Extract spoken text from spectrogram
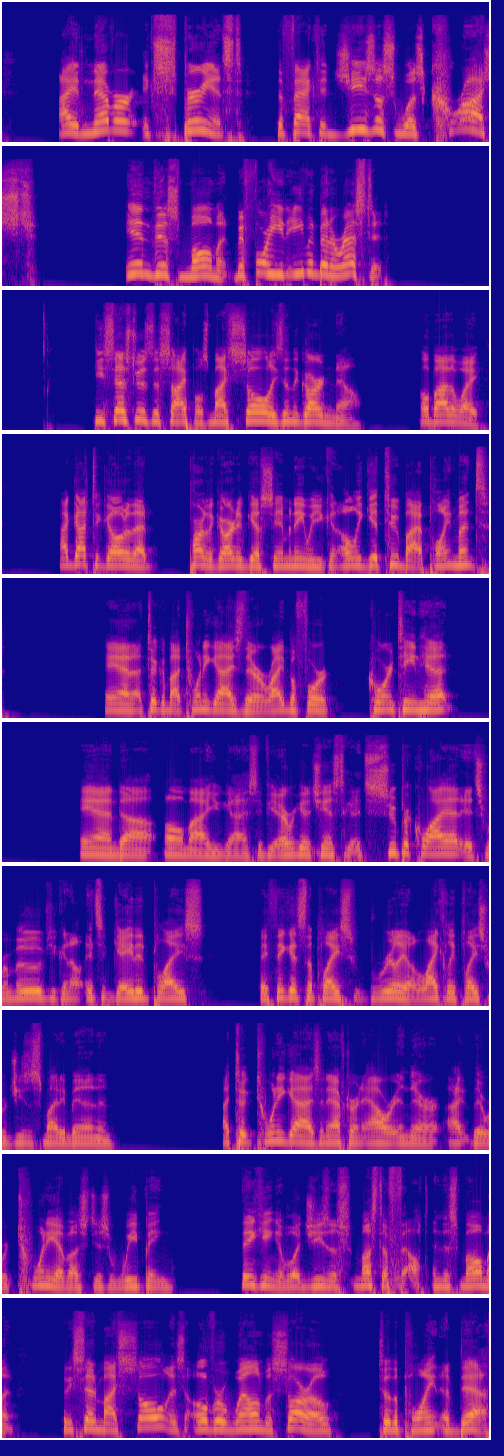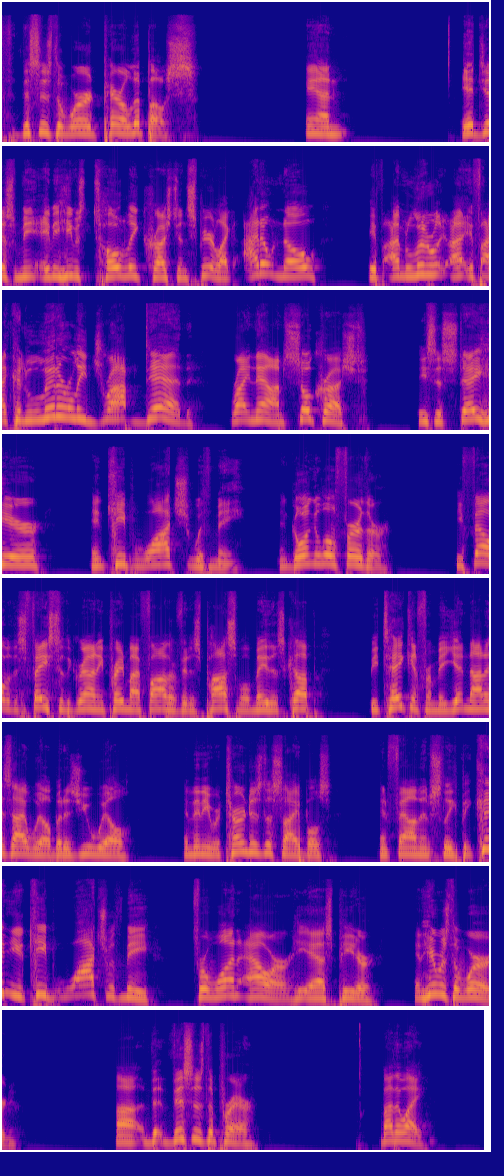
I had never experienced the fact that Jesus was crushed in this moment before he'd even been arrested. He says to his disciples, My soul, he's in the garden now. Oh, by the way, I got to go to that part of the Garden of Gethsemane where you can only get to by appointment. And I took about 20 guys there right before quarantine hit. And uh, oh my, you guys, if you ever get a chance to, go, it's super quiet. It's removed. You can. It's a gated place. They think it's the place, really a likely place where Jesus might have been. And I took 20 guys, and after an hour in there, I, there were 20 of us just weeping, thinking of what Jesus must have felt in this moment. But he said, My soul is overwhelmed with sorrow to the point of death. This is the word perilupos. And it just mean I mean he was totally crushed in spirit. Like I don't know if I'm literally if I could literally drop dead right now. I'm so crushed. He says, "Stay here and keep watch with me." And going a little further, he fell with his face to the ground. He prayed, My Father, if it is possible, may this cup be taken from me, yet not as I will, but as you will. And then he returned to his disciples and found them sleeping. Couldn't you keep watch with me for one hour? He asked Peter. And here was the word. Uh, th- this is the prayer. By the way,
